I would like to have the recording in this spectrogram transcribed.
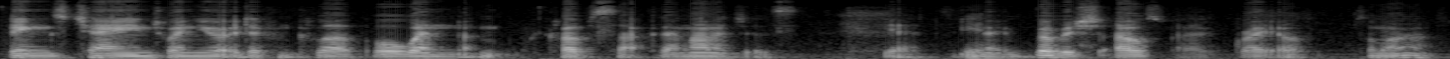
things change when you're at a different club or when clubs sack their managers. Yeah, you Yeah. know, rubbish elsewhere, great somewhere else.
